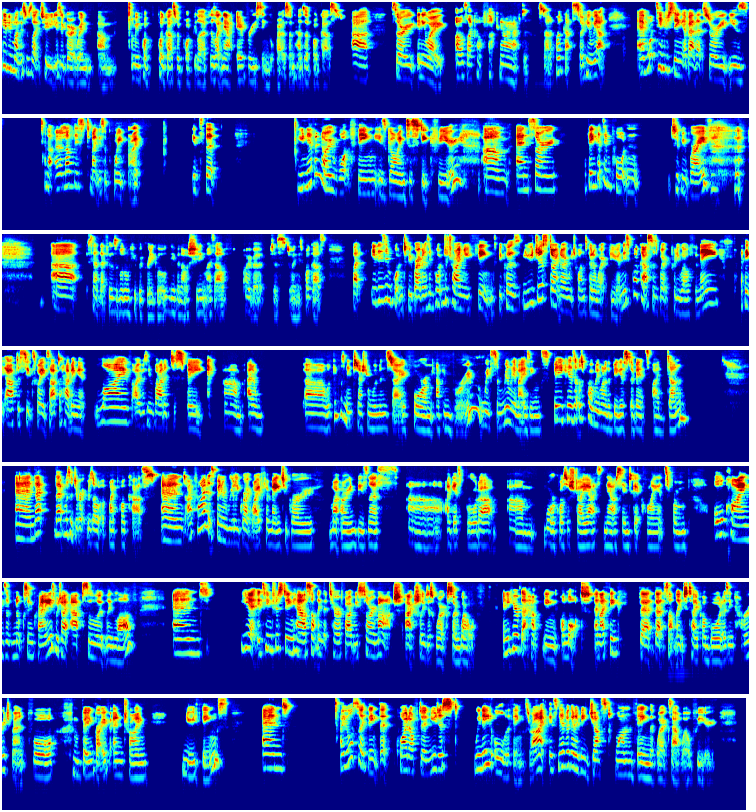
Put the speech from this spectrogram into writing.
Keep in mind, this was like two years ago when, um, I mean, podcasts were popular. It feels like now every single person has a podcast. Uh, so, anyway, I was like, Oh, fuck, now I have to start a podcast. So, here we are. And what's interesting about that story is, and I love this to make this a point, right? It's that you never know what thing is going to stick for you. Um, and so I think it's important to be brave. uh, so that feels a little hypocritical given I was shitting myself over just doing this podcast. But it is important to be brave and it's important to try new things because you just don't know which one's going to work for you. And this podcast has worked pretty well for me. I think after six weeks, after having it live, I was invited to speak um, at a uh, well, I think it was an International Women's Day forum up in Broome with some really amazing speakers. It was probably one of the biggest events I'd done. And that, that was a direct result of my podcast. And I find it's been a really great way for me to grow my own business, uh, I guess, broader, um, more across Australia. I now seem to get clients from all kinds of nooks and crannies, which I absolutely love. And yeah, it's interesting how something that terrified me so much actually just works so well. And you hear of that happening a lot. And I think that that's something to take on board as encouragement for being brave and trying new things. And I also think that quite often you just, we need all the things, right? It's never going to be just one thing that works out well for you.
